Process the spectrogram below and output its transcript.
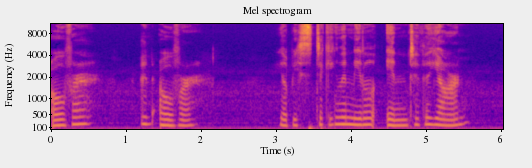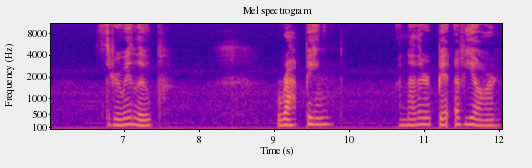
Over and over, you'll be sticking the needle into the yarn through a loop, wrapping another bit of yarn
